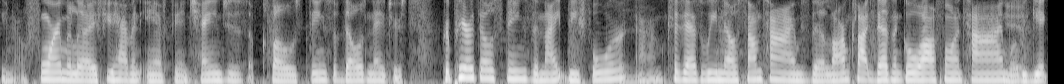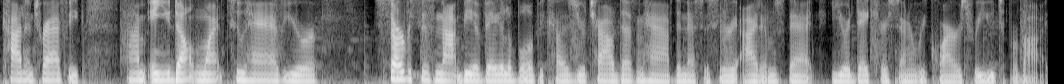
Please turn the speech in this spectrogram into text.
you know, formula if you have an infant, changes of clothes, things of those natures. Prepare those things the night before, because as we know, sometimes the alarm clock doesn't go off on time, or we get caught in traffic, um, and you don't want to have your services not be available because your child doesn't have the necessary items that your daycare center requires for you to provide.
